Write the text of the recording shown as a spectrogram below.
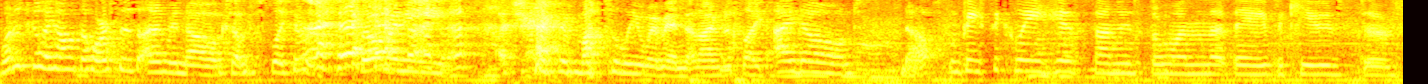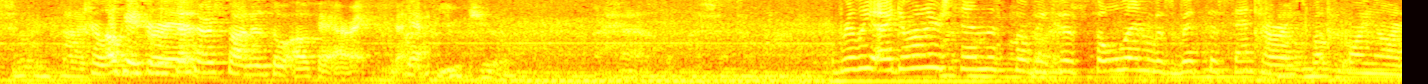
What is going on with the horses? I don't even know because I'm just like there are so many attractive, muscly women, and I'm just like I don't know. Basically, his son is the one that they've accused of killing. Okay, so the Chris. centaur's son is the one. okay. All right, gotcha. Yeah. You killed a half of my centaur. Really, I don't understand this though because Solan was with the centaurs. What's going on?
